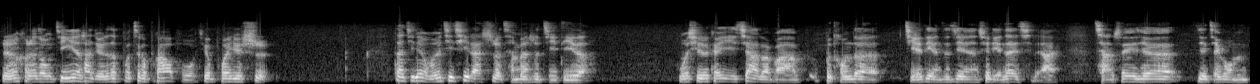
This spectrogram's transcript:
人可能从经验上觉得这不这个不靠谱，就不会去试。但今天我们用机器来试的成本是极低的，我们其实可以一下子把不同的节点之间去连在一起来，产生一些一些结果。我们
